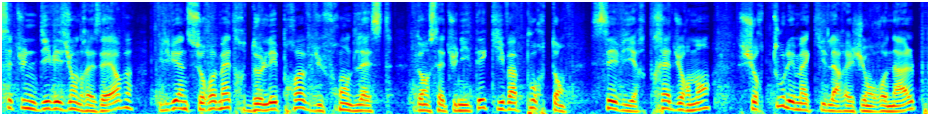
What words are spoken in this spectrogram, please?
c'est une division de réserve, ils viennent se remettre de l'épreuve du front de l'Est dans cette unité qui va pourtant sévir très durement sur tous les maquis de la région Rhône-Alpes,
